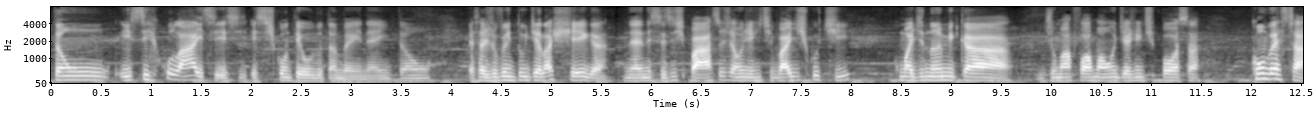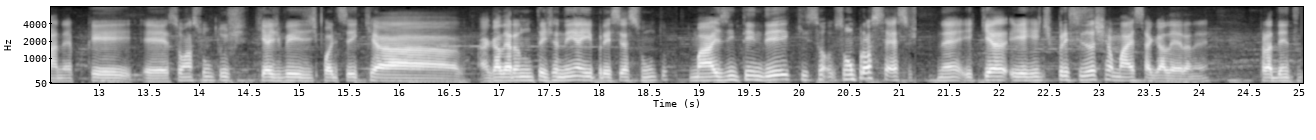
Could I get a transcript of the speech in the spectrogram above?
Então, e circular esse, esse, esses conteúdos também, né? Então, essa juventude, ela chega né, nesses espaços onde a gente vai discutir com uma dinâmica de uma forma onde a gente possa conversar, né? Porque é, são assuntos que às vezes pode ser que a, a galera não esteja nem aí para esse assunto, mas entender que são, são processos, né? E que a, e a, gente precisa chamar essa galera, né? Para dentro,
